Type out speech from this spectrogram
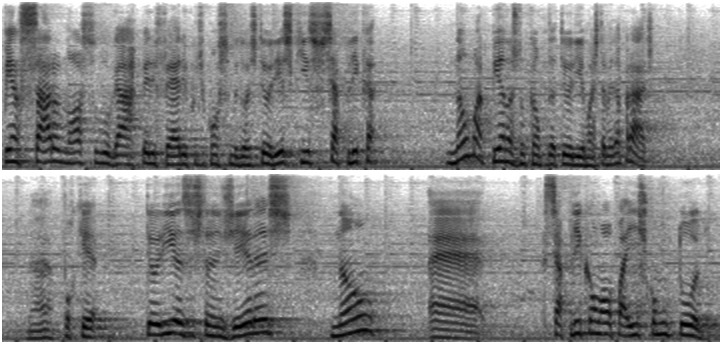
pensar o nosso lugar periférico de consumidor de teorias, que isso se aplica não apenas no campo da teoria, mas também da prática. Né? Porque teorias estrangeiras não é, se aplicam ao país como um todo,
